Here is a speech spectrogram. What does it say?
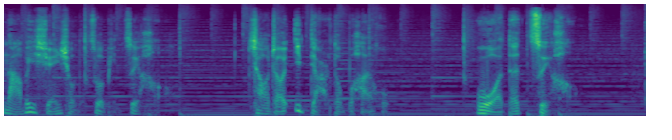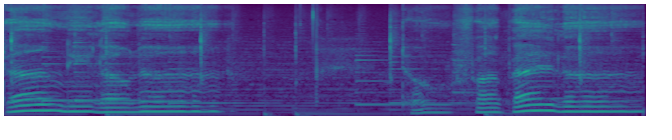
哪位选手的作品最好？”赵照一点儿都不含糊：“我的最好。当你老了，头发白了，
